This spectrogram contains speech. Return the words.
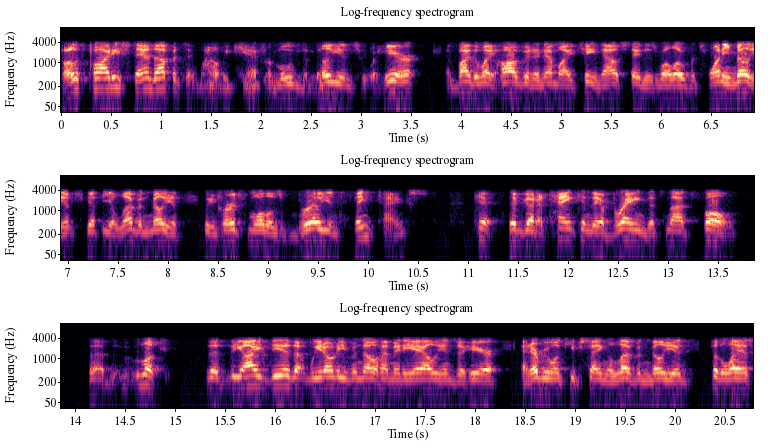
Both parties stand up and say, well, we can't remove the millions who are here. And by the way, Harvard and MIT now say there's well over 20 million. Forget the 11 million. We've heard from all those brilliant think tanks. They've got a tank in their brain that's not full. Uh, look, the, the idea that we don't even know how many aliens are here and everyone keeps saying 11 million for the last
